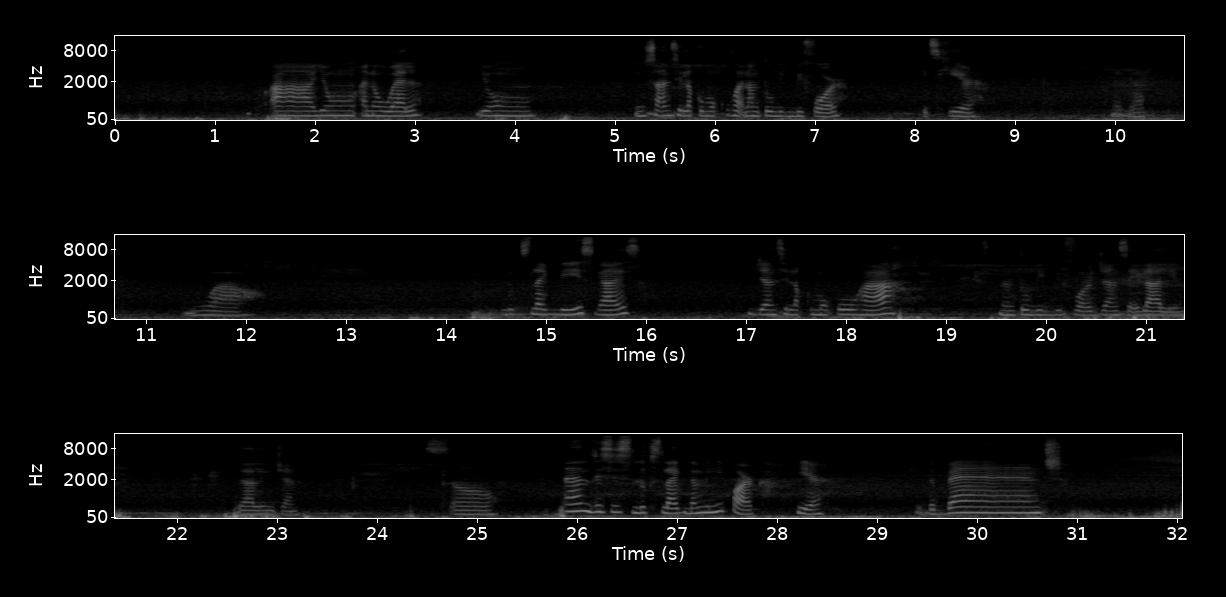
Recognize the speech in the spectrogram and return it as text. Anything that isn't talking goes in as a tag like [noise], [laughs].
ah, yung ano well, yung, kung saan sila kumukuha ng tubig before, it's here. Like that. Wow. Looks like this, guys. Diyan sila kumukuha ng tubig before, diyan sa ilalim. Ilalim diyan. So, and this is looks like the mini park here. With the bench,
